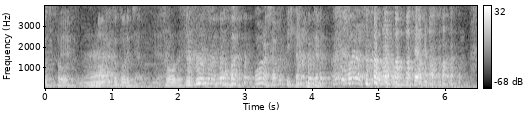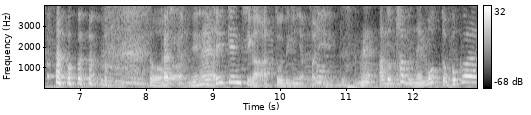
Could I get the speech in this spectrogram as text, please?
そうですね。マウント取れちゃうよね。そうです。お前お前ら喋ってきたなみたいな。お前ら喋ってないの？みたいな。そ う確かにね。経験値が圧倒的にやっぱり。そうですね。あと、うん。多分ねもっと僕は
